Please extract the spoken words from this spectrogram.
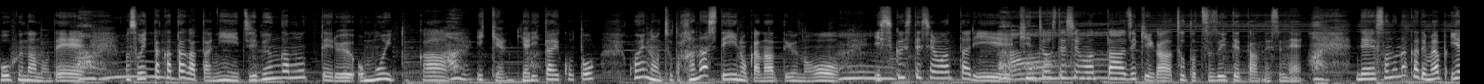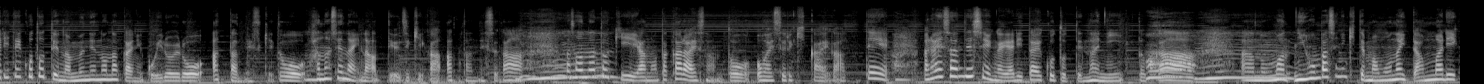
豊富なので、はい。まあ、そういった方々に自分が持ってる思いとか、はい。意見やりたいことこういうのをちょっと話していいのかなっていうのを萎縮してしまったり緊張してしまった時期がちょっと続いてたんですね。はい。でその中でもやっぱやりたいことっていうのは胸の中にこういろいろあったんですけど、うん。話せないなっていう時期があったんですが、まあ、そんな時あの宝井さんとお会いする機会があってはい。新井さん自身がやりたいことって何とか。あのまあ、日本橋に来て間もないってあんまり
